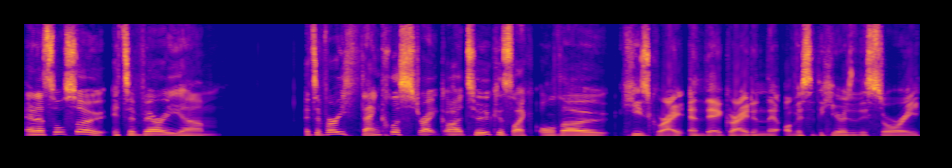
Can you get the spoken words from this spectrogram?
and it's also it's a very um, it's a very thankless straight guy too, because like although he's great and they're great and they're obviously the heroes of this story,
